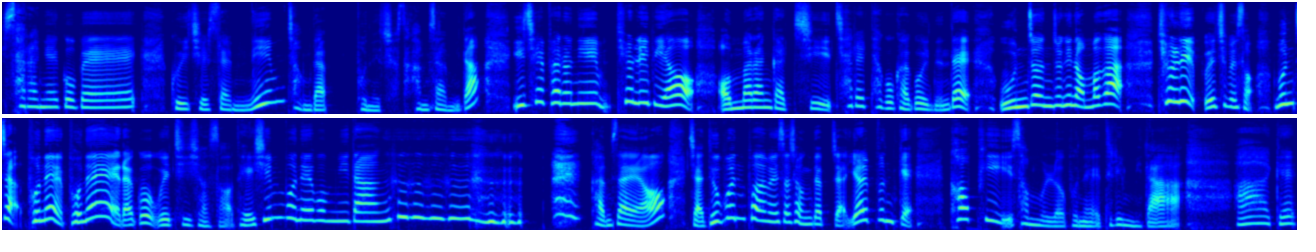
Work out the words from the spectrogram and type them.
사랑의 고백. 9273님 정답 보내주셔서 감사합니다. 2785님, 튤립이요. 엄마랑 같이 차를 타고 가고 있는데, 운전 중인 엄마가 튤립 외치면서 문자 보내, 보내! 라고 외치셔서 대신 보내봅니다. 흐흐흐흐. 감사해요. 자, 두 분 포함해서 정답자 10분께 커피 선물로 보내드립니다. 아, 이렇게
